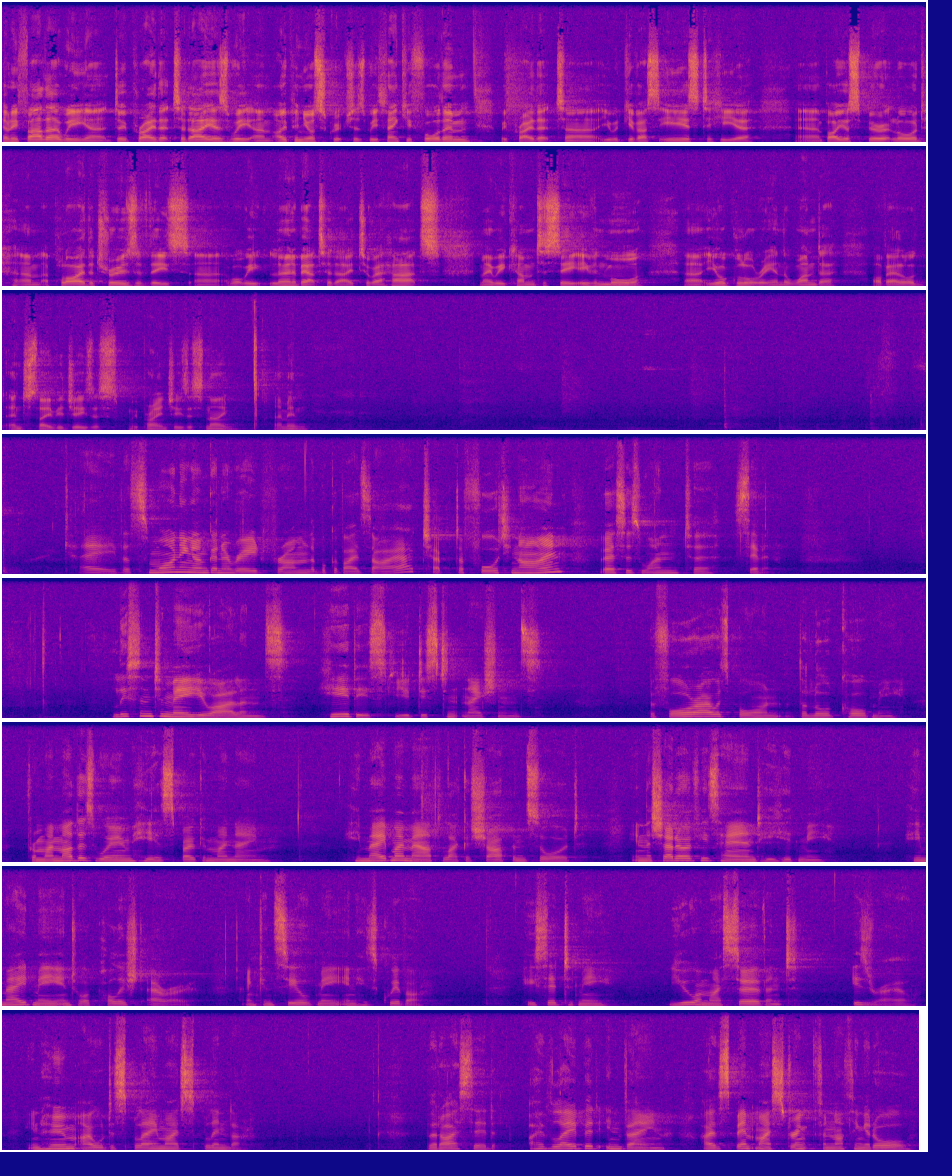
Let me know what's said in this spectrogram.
Heavenly Father, we uh, do pray that today, as we um, open your scriptures, we thank you for them. We pray that uh, you would give us ears to hear. Uh, by your Spirit, Lord, um, apply the truths of these, uh, what we learn about today, to our hearts. May we come to see even more uh, your glory and the wonder of our Lord and Saviour Jesus. We pray in Jesus' name. Amen. Okay, this morning I'm going to read from the book of Isaiah, chapter 49, verses 1 to 7. Listen to me, you islands. Hear this, you distant nations. Before I was born, the Lord called me. From my mother's womb, he has spoken my name. He made my mouth like a sharpened sword. In the shadow of his hand, he hid me. He made me into a polished arrow and concealed me in his quiver. He said to me, You are my servant, Israel, in whom I will display my splendor. But I said, I have labored in vain. I have spent my strength for nothing at all.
